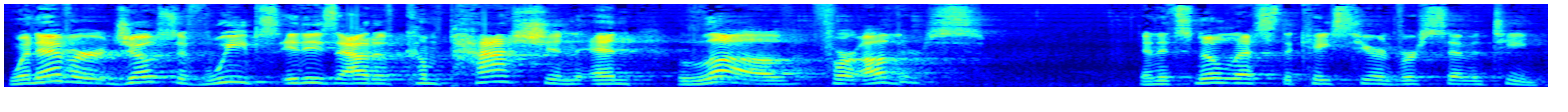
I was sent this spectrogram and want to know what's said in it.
Whenever Joseph weeps, it is out of compassion and love for others. And it's no less the case here in verse 17.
